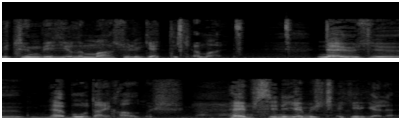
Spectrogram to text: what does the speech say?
Bütün bir yılın mahsulü gitti Kemal. Ne üzüm ne buğday kalmış. Hepsini yemiş çekirgeler.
